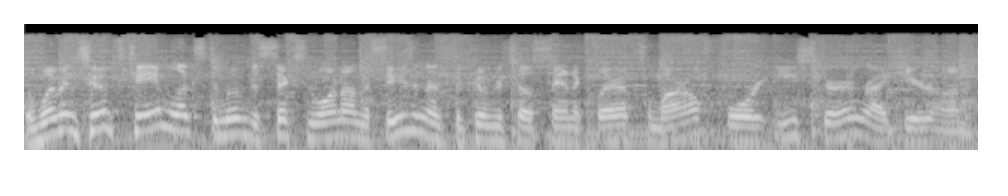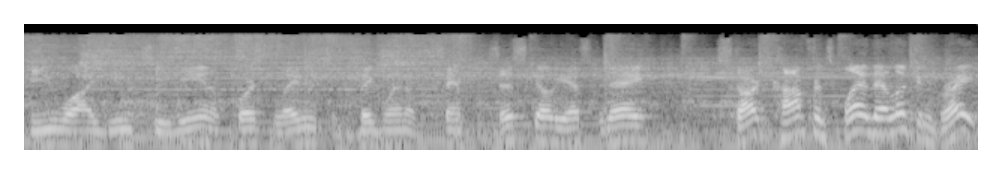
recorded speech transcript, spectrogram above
The women's hoops team looks to move to six and one on the season as the Cougars host Santa Clara tomorrow, four Eastern, right here on BYU TV. And of course, the ladies a big win over San Francisco yesterday. Start conference play. They're looking great.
